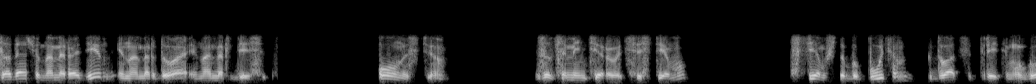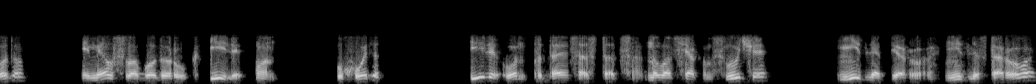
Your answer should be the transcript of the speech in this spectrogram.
Задача номер один и номер два и номер десять. Полностью зацементировать систему с тем, чтобы Путин к 23 году имел свободу рук. Или он уходит, или он пытается остаться. Но во всяком случае, ни для первого, ни для второго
